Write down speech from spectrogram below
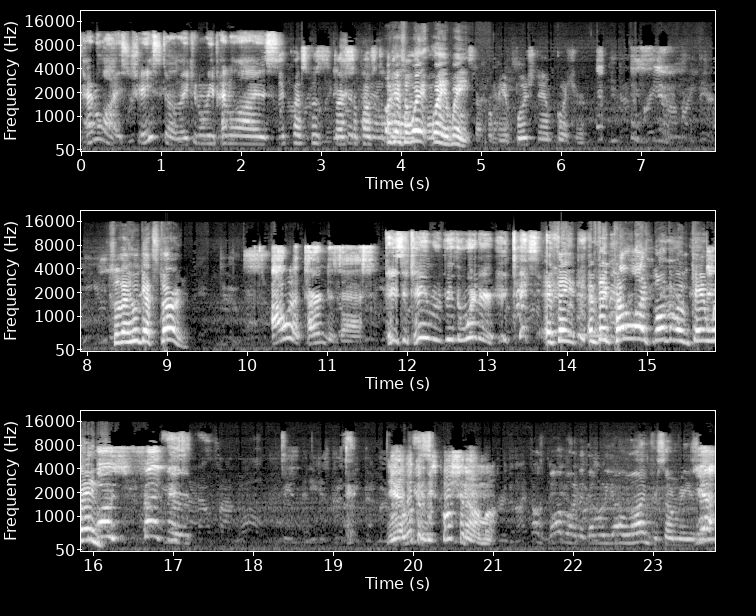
penalize Chase though. They can only penalize. They press this- They're supposed to. Okay, so penalize wait, wait, of them wait. For being pushed and pusher. So then who gets third? I would have turned his ass. Kasey Kahne would be the winner. Kasey. If they if they penalize both of them, can't win. Yeah, look at him, he's pushing him. That was Bubba on the double yellow line for some reason. Yeah.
